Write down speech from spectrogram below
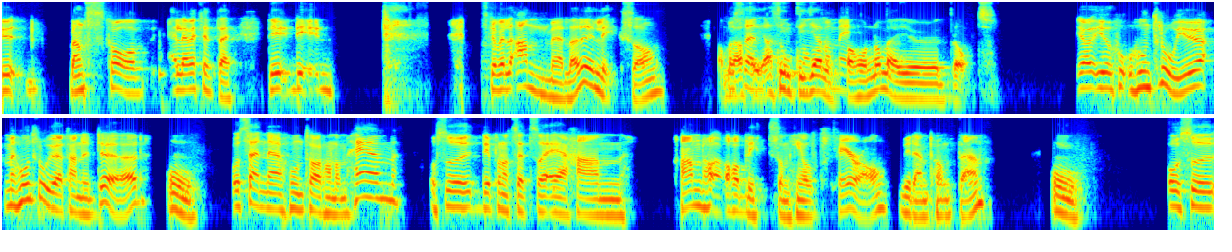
ju- man ska, eller jag vet inte, det, det, man ska väl anmäla det liksom. Ja, men Och att, sen att inte hjälpa med- honom är ju ett brott. Ja, hon, hon tror ju, men hon tror ju att han är död. Mm. Och sen när hon tar honom hem och så det på något sätt så är han han har, har blivit som helt feral vid den punkten. Mm. Och så,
